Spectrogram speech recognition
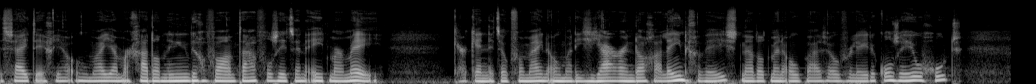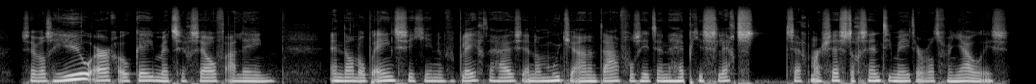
zij tegen jouw oma, ja, maar ga dan in ieder geval aan tafel zitten en eet maar mee. Ik herken dit ook van mijn oma, die is jaar en dag alleen geweest. Nadat mijn opa is overleden, kon ze heel goed. Zij was heel erg oké met zichzelf alleen. En dan opeens zit je in een verpleegtehuis en dan moet je aan een tafel zitten en heb je slechts zeg maar 60 centimeter wat van jou is.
